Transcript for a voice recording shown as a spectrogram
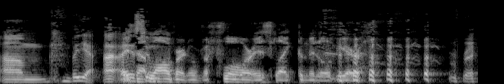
Um, but yeah, I, I It's not assume Lawvert over the floor is like the middle of the earth. right.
